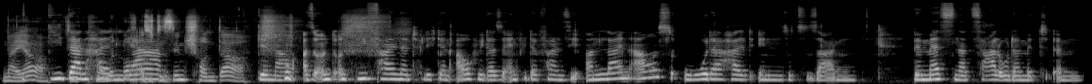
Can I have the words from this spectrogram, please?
Naja, die dann die halt, noch, ja, also die sind schon da. Genau, also und, und die fallen natürlich dann auch wieder, also entweder fallen sie online aus oder halt in sozusagen bemessener Zahl oder mit ähm,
